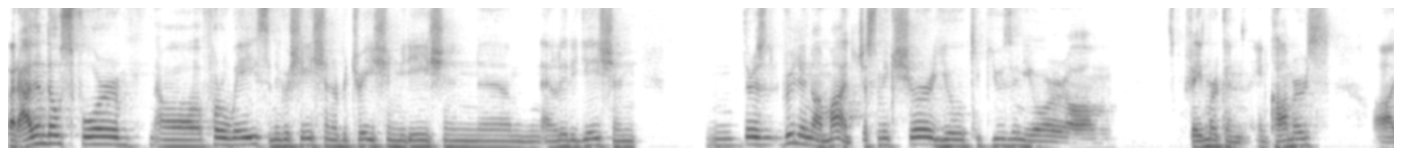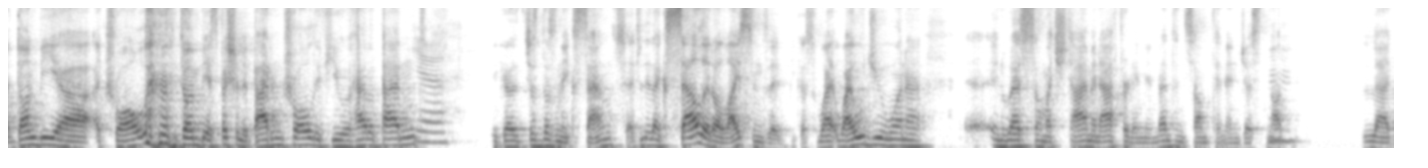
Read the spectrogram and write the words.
but other than those four uh, four ways: negotiation, arbitration, mediation, um, and litigation, mm, there's really not much. Just make sure you keep using your um, trademark in, in commerce uh, don't be a, a troll don't be especially a patent troll if you have a patent yeah. because it just doesn't make sense at least like sell it or license it because why, why would you want to uh, invest so much time and effort in inventing something and just not mm-hmm. let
